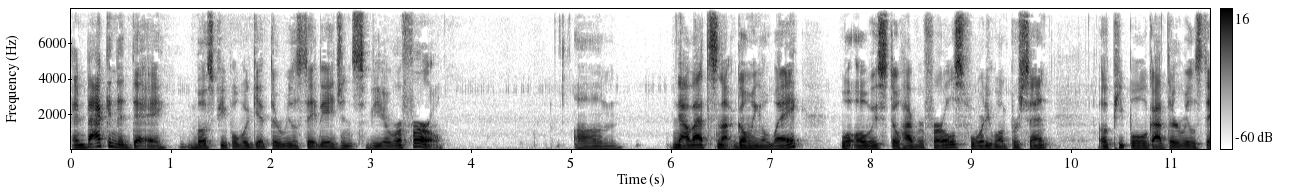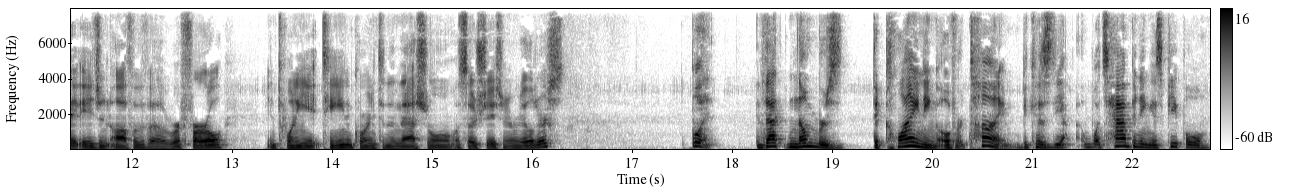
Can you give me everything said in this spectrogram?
and back in the day, most people would get their real estate agents via referral. Um, now that's not going away. We'll always still have referrals, 41% of people got their real estate agent off of a referral in 2018, according to the National Association of Realtors. But that number's declining over time because the what's happening is people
